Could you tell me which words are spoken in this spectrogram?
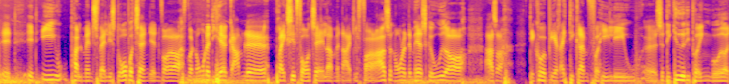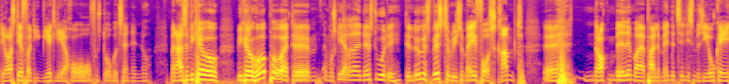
et, et EU-parlamentsvalg i Storbritannien, hvor, hvor nogle af de her gamle Brexit-fortalere med Nigel Farage og nogle af dem her skal ud og altså det kunne blive rigtig grimt for hele EU, øh, så det gider de på ingen måde, og det er også derfor, de virkelig er hårde over for Storbritannien nu. Men altså, vi kan jo, vi kan jo håbe på, at, øh, at måske allerede næste uge, det, det lykkes, hvis Theresa May får skræmt øh, nok medlemmer af parlamentet til ligesom at sige, okay,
